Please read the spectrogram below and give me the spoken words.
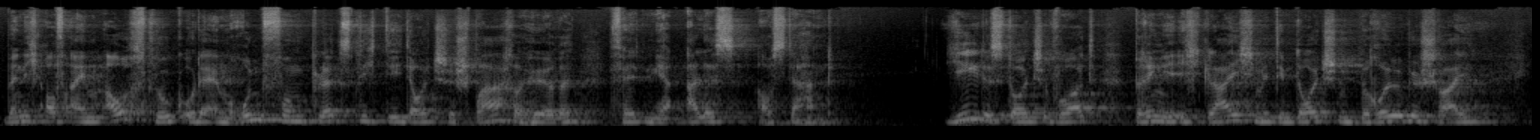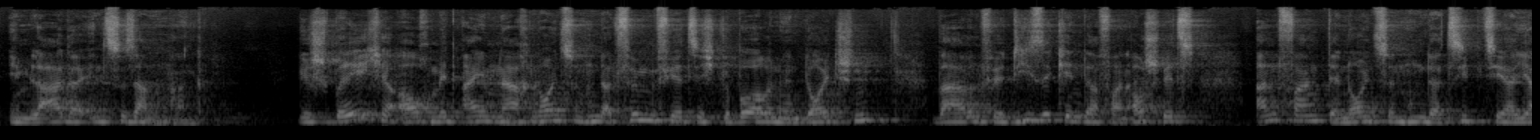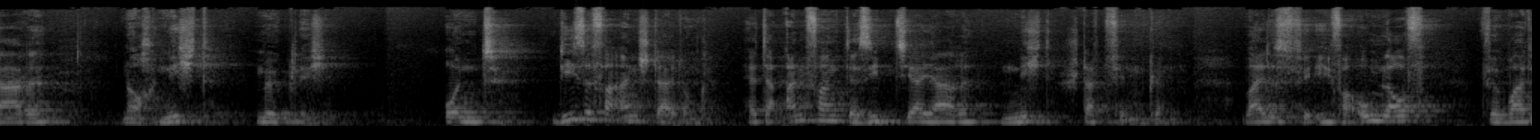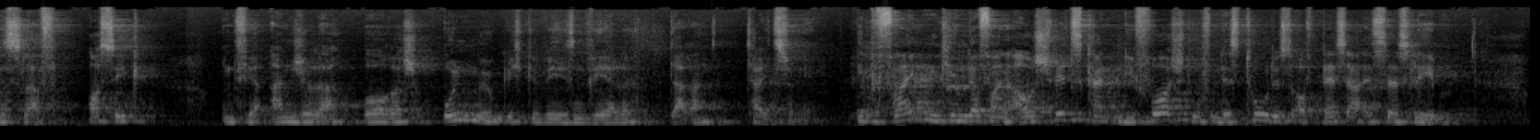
Wenn ich auf einem Ausflug oder im Rundfunk plötzlich die deutsche Sprache höre, fällt mir alles aus der Hand. Jedes deutsche Wort bringe ich gleich mit dem deutschen Brüllgeschrei im Lager in Zusammenhang. Gespräche auch mit einem nach 1945 geborenen Deutschen waren für diese Kinder von Auschwitz Anfang der 1970er Jahre noch nicht möglich. Und diese Veranstaltung hätte Anfang der 70er Jahre nicht stattfinden können, weil es für Eva Umlauf, für Władysław Ossig und für Angela Orasch unmöglich gewesen wäre, daran teilzunehmen. Die befreiten Kinder von Auschwitz kannten die Vorstufen des Todes oft besser als das Leben.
